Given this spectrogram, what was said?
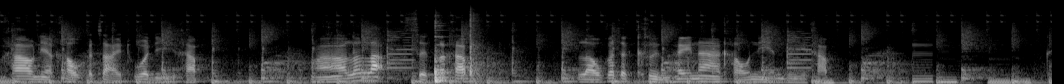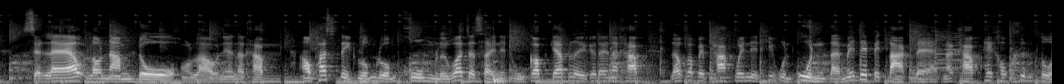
ำข้าวเนี่ยเขากระจายทั่วดีครับมาแล้วละเสร็จแล้วครับ เราก็จะคลึงให้หน้าเขาเนียนดีครับ เสร็จแล้วเรานำโดของเราเนี่ยนะครับ เอาพลาสติกหลวมๆคลุม หรือว่าจะใส่ในถุงก๊อบแก๊บเลยก็ได้นะครับ แล้วก็ไปพักไว้ในที่อุ่นๆ แต่ไม่ได้ไปตากแดดนะครับ ให้เขาขึ้นตัว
